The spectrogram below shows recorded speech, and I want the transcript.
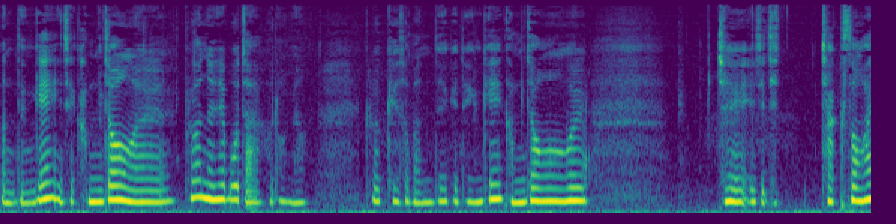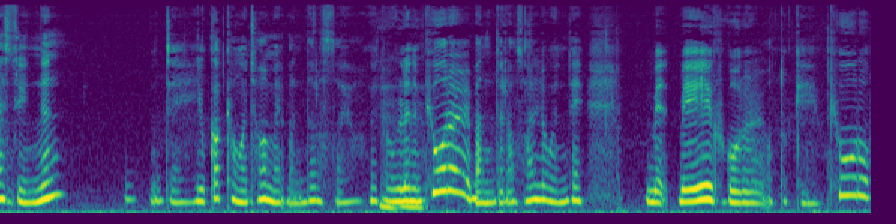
만든 게 이제 감정을 표현을 해보자 그러면 그렇게 해서 만들게 된 게 감정을 제 이제 제- 작성할 수 있는 이제 육각형을 처음에 만들었어요. 그래서 음. 원래는 표를 만들어서 하려고 했는데 매, 매일 그거를 어떻게 표로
